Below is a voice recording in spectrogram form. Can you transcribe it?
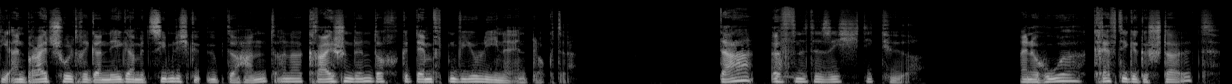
die ein breitschultriger Neger mit ziemlich geübter Hand einer kreischenden, doch gedämpften Violine entlockte. Da öffnete sich die Tür. Eine hohe, kräftige Gestalt,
